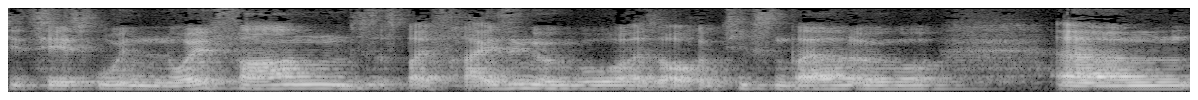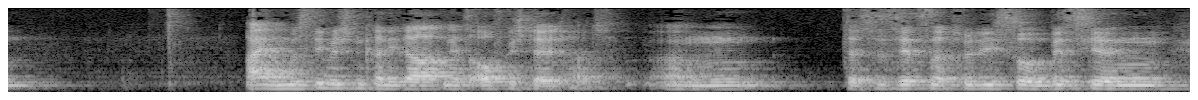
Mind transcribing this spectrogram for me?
die CSU in Neufahren, das ist bei Freising irgendwo, also auch im tiefsten Bayern irgendwo, ähm, einen muslimischen Kandidaten jetzt aufgestellt hat. Ähm, das ist jetzt natürlich so ein bisschen,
